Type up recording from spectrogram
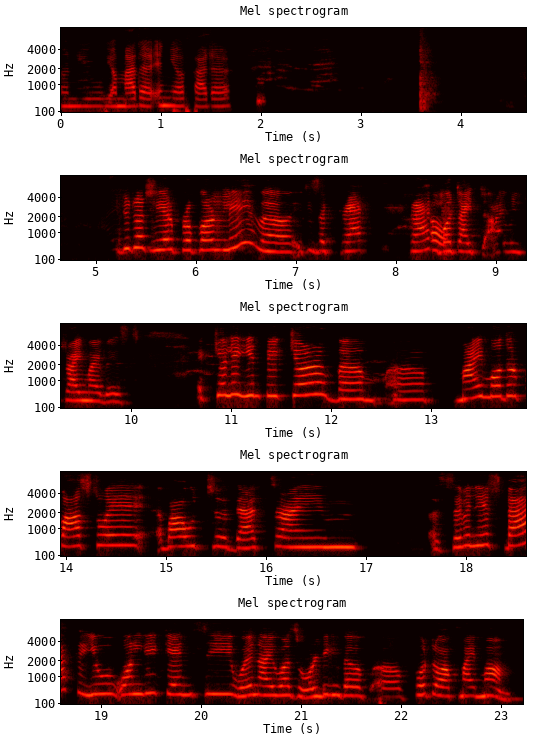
on you, your mother and your father? I do not hear properly. Uh, it is a crack, crack, Oh. but I, I will try my best. Actually, in picture, um, uh, my mother passed away about uh, that time uh, seven years back. You only can see when I was holding the uh, photo of my mom.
